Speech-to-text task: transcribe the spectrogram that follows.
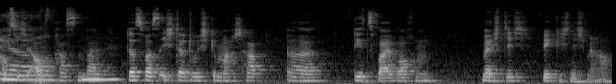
auf Ja. sich aufpassen, weil das, was ich da durchgemacht habe, äh, die zwei Wochen, möchte ich wirklich nicht mehr haben.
